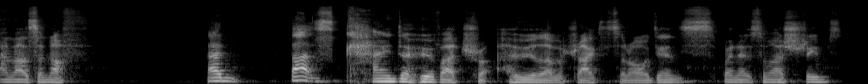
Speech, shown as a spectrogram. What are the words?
and that's enough. And that's kind of who I've, who I've attracted to an audience when it's on my streams.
